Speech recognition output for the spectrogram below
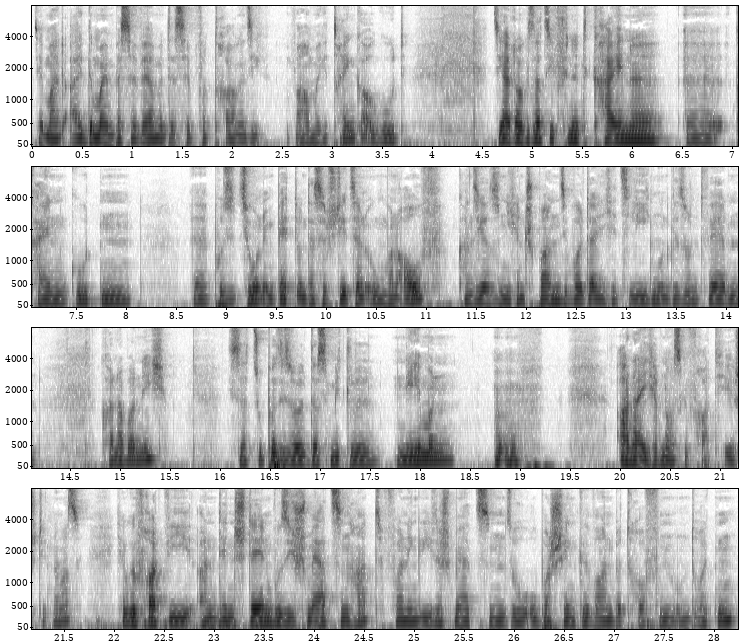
sie haben halt allgemein besser Wärme, deshalb vertragen sie warme Getränke auch gut. Sie hat auch gesagt, sie findet keine, äh, keinen guten äh, Position im Bett und deshalb steht sie dann irgendwann auf, kann sich also nicht entspannen. Sie wollte eigentlich jetzt liegen und gesund werden, kann aber nicht. Sie sagt, super, sie soll das Mittel nehmen. ah nein, ich habe noch was gefragt. Hier steht noch was. Ich habe gefragt, wie an den Stellen, wo sie Schmerzen hat, vor allem Gliederschmerzen, so Oberschenkel waren betroffen und Rücken.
